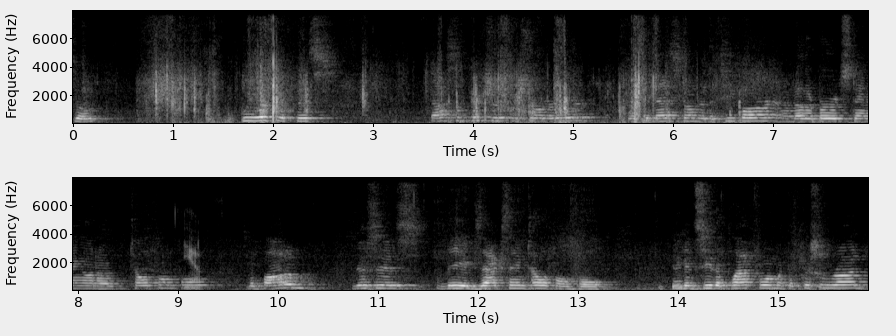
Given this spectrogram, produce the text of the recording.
So, if we look at this, that's the picture that we showed earlier, with the nest under the T-bar and another bird standing on a telephone pole. The bottom, this is the exact same telephone pole. You can see the platform with the fishing rod.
